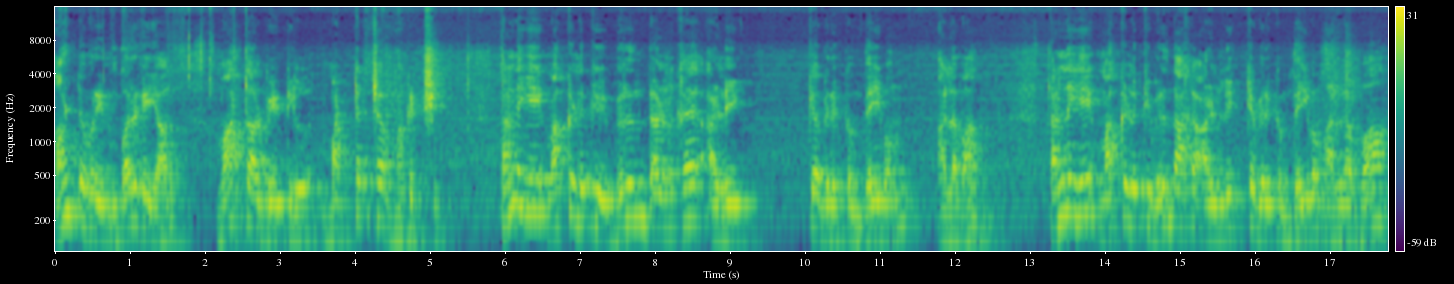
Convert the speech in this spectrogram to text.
ஆண்டவரின் வருகையால் மார்த்தாள் வீட்டில் மட்டற்ற மகிழ்ச்சி. தன்னையே மக்களுக்கு விருந்தழக அளிக்கவிருக்கும் தெய்வம் அல்லவா? தன்னையே மக்களுக்கு விருந்தாக அளிக்கவிருக்கும் தெய்வம் அல்லவா?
